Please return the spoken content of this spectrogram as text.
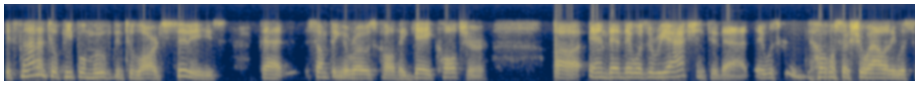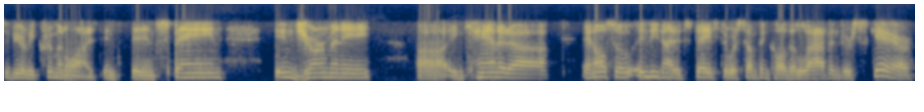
It's not until people moved into large cities that something arose called a gay culture. Uh, and then there was a reaction to that. It was homosexuality was severely criminalized in, in Spain, in Germany, uh, in Canada, and also in the United States. There was something called the Lavender Scare,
